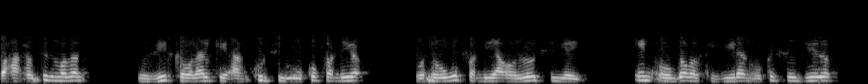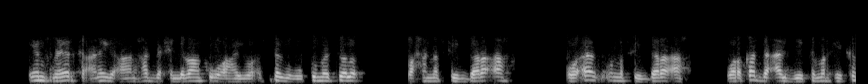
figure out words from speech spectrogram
Waxaa xusid mudan wasiirka walaalkii ah kursiga uu ku fadhiyo wuxuu ugu fadhiyaa oo loo siiyey in uu gobolka hiiraan uu ka soo jeedo in reerka aniga aan hadda xildhibaanka u ahay oo isaga uu ku matalo waxa nasiib daro ah oo aada u nasiib daro ah. Warqadda calijeeta markii ka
